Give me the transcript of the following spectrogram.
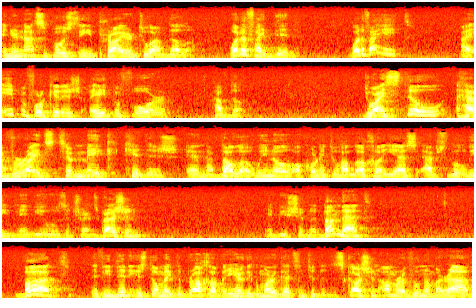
and you're not supposed to eat prior to Havdalah. What if I did? What if I ate? I ate before Kiddush, I ate before Havdalah. Do I still have rights to make Kiddush and Havdalah? We know, according to Halacha, yes, absolutely. Maybe it was a transgression. Maybe you shouldn't have done that. But if you did it, you still make the bracha. But here the Gemara gets into the discussion. Ravuna Marav.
